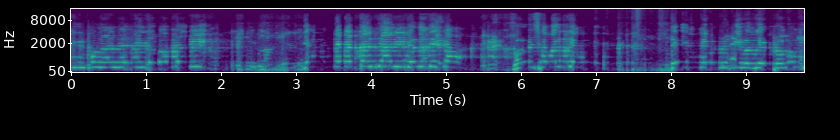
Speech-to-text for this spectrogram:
जिंकून आणण्याची जबाबदारी या कार्यकर्त्यांच्या आणि जनतेच्या भविष्यावरती आहे. ते या निवडणुकीमध्ये प्रमुख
